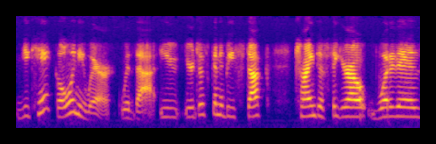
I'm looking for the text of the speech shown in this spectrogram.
you can't go anywhere with that. You, you're just going to be stuck trying to figure out what it is,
